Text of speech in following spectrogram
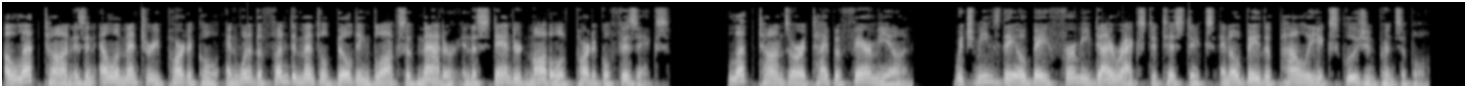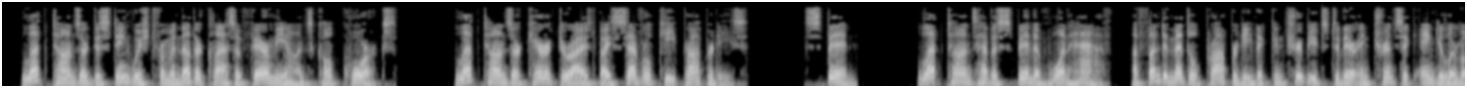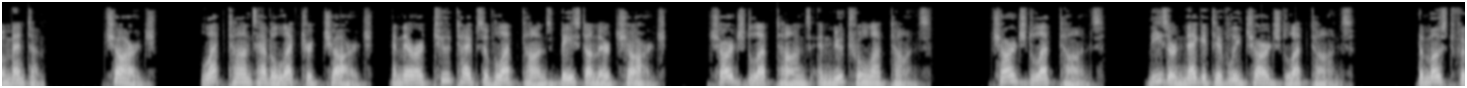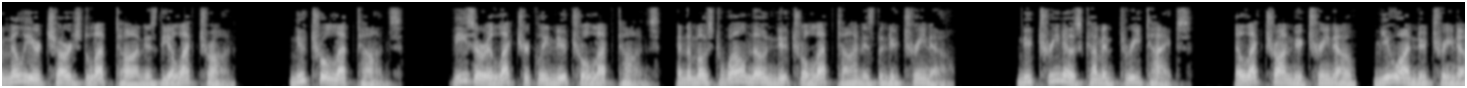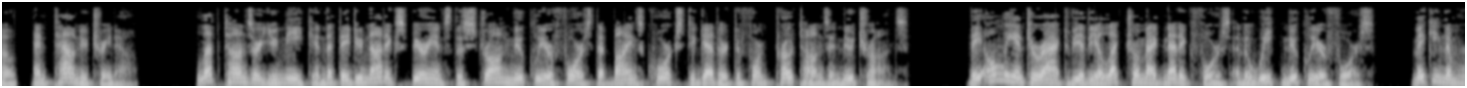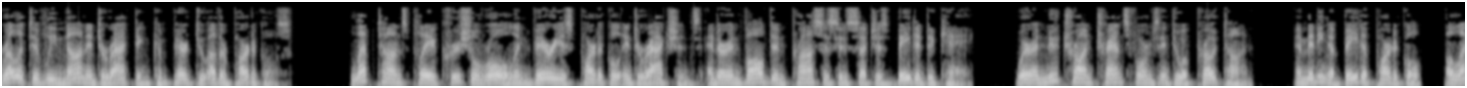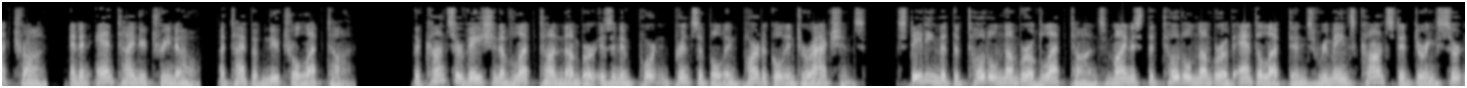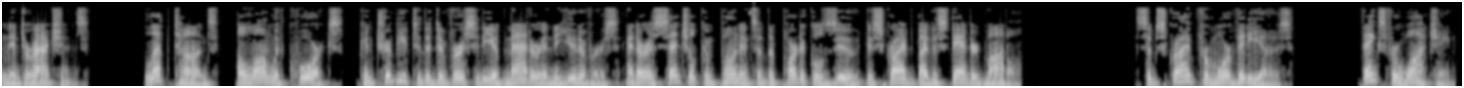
A lepton is an elementary particle and one of the fundamental building blocks of matter in the standard model of particle physics. Leptons are a type of fermion, which means they obey Fermi-Dirac statistics and obey the Pauli exclusion principle. Leptons are distinguished from another class of fermions called quarks. Leptons are characterized by several key properties. Spin. Leptons have a spin of one half, a fundamental property that contributes to their intrinsic angular momentum. Charge. Leptons have electric charge, and there are two types of leptons based on their charge. Charged leptons and neutral leptons. Charged leptons. These are negatively charged leptons. The most familiar charged lepton is the electron. Neutral leptons. These are electrically neutral leptons, and the most well-known neutral lepton is the neutrino. Neutrinos come in three types. Electron neutrino, muon neutrino, and tau neutrino. Leptons are unique in that they do not experience the strong nuclear force that binds quarks together to form protons and neutrons. They only interact via the electromagnetic force and the weak nuclear force, making them relatively non-interacting compared to other particles. Leptons play a crucial role in various particle interactions and are involved in processes such as beta decay, where a neutron transforms into a proton, emitting a beta particle, electron, and an antineutrino, a type of neutral lepton. The conservation of lepton number is an important principle in particle interactions, stating that the total number of leptons minus the total number of antileptons remains constant during certain interactions. Leptons, along with quarks, contribute to the diversity of matter in the universe and are essential components of the particle zoo described by the Standard Model. Subscribe for more videos. Thanks for watching.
